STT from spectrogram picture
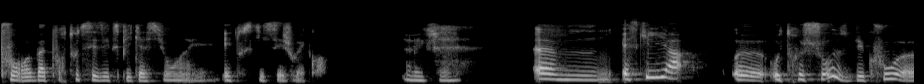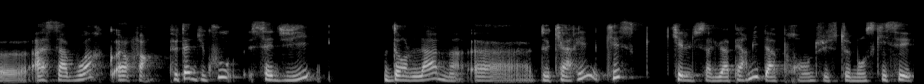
pour, bah, pour toutes ces explications et, et tout ce qui s'est joué. Quoi. Avec joie. Euh, est-ce qu'il y a euh, autre chose, du coup, euh, à savoir? Alors, enfin, peut-être, du coup, cette vie dans l'âme de Karine, qu'est-ce ça lui a permis d'apprendre justement ce qui s'est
